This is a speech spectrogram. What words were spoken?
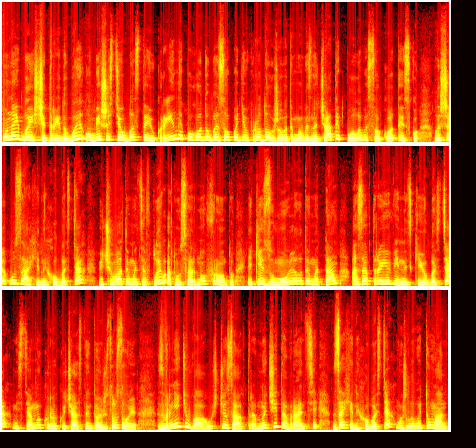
У найближчі три доби у більшості областей України погоду без опадів продовжуватиме визначати поле високого тиску. Лише у західних областях відчуватиметься вплив атмосферного фронту, який зумовлюватиме там, а завтра і у Вінницькій областях місцями короткочасний дощ з грозою. Зверніть увагу, що завтра вночі та вранці в західних областях можливий туман,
